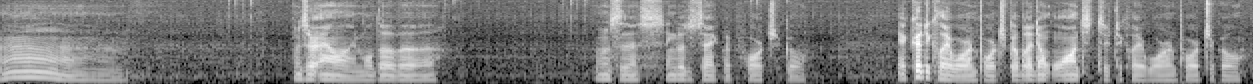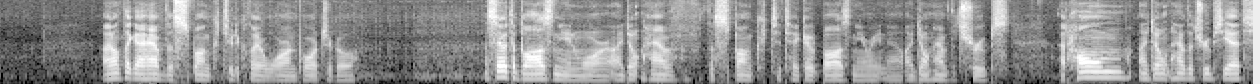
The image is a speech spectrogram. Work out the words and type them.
Ah. Who's our ally? Moldova. What's this? England attacked by Portugal. Yeah, I could declare war on Portugal, but I don't want to declare war on Portugal. I don't think I have the spunk to declare war on Portugal. The same with the Bosnian War. I don't have the spunk to take out Bosnia right now. I don't have the troops. At home, I don't have the troops yet.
